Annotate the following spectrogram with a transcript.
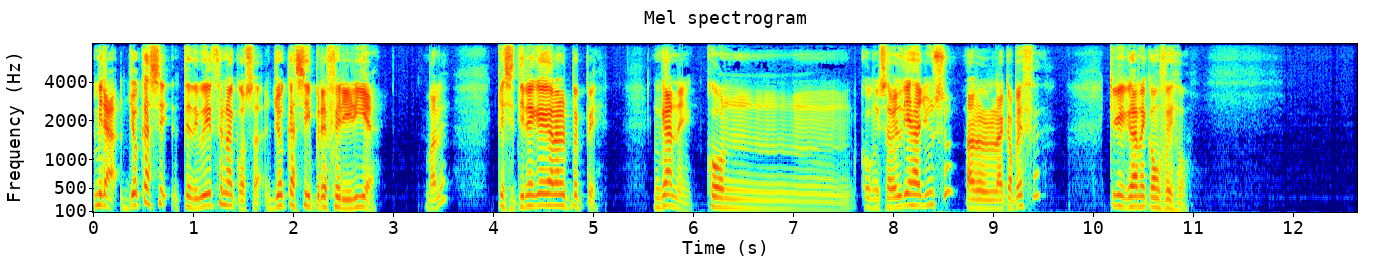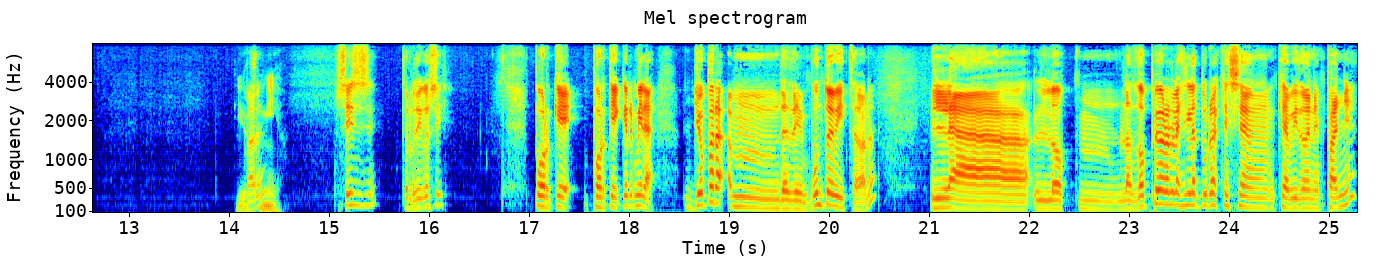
Mira, yo casi. Te voy a decir una cosa. Yo casi preferiría, ¿vale? Que si tiene que ganar el PP, gane con. con Isabel Díaz Ayuso a la cabeza, que que gane con Feijóo. Dios ¿Vale? mío. Sí, sí, sí. Te lo digo así. Porque, porque mira, yo para. mm, desde mi punto de vista, ¿vale? La- los, mm, las dos peores legislaturas que, se han, que ha habido en España,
